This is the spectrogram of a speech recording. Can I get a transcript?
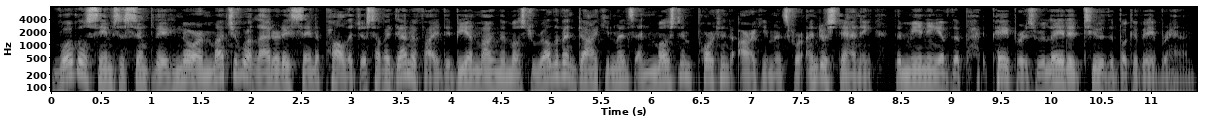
Vogel seems to simply ignore much of what Latter day Saint apologists have identified to be among the most relevant documents and most important arguments for understanding the meaning of the papers related to the Book of Abraham.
